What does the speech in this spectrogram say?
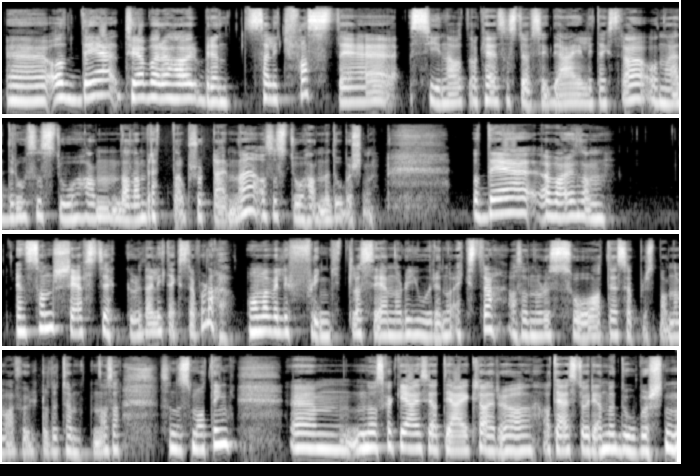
Uh, og det tror jeg bare har brent seg litt fast, det synet av at ok, så støvsugde jeg litt ekstra, og når jeg dro, så sto han Da hadde han bretta opp skjorteermene, og så sto han med dobørsten. Og det var en sånn en sånn sjef støkker du deg litt ekstra for, da. Og han var veldig flink til å se når du gjorde noe ekstra. Altså når du så at det søppelspannet var fullt, og du tømte den. Altså sånne små ting. Um, nå skal ikke jeg si at jeg klarer å At jeg står igjen med dobørsten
